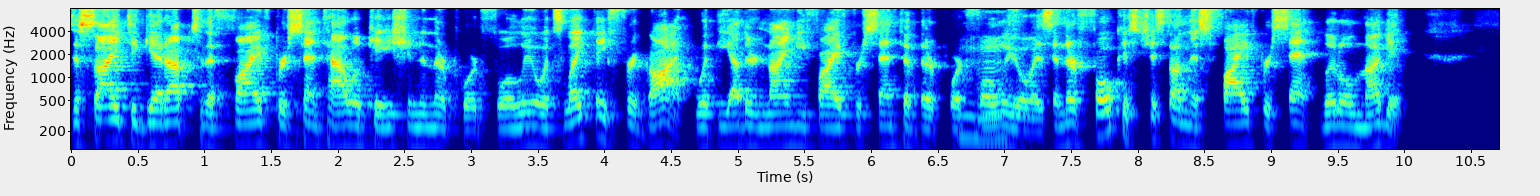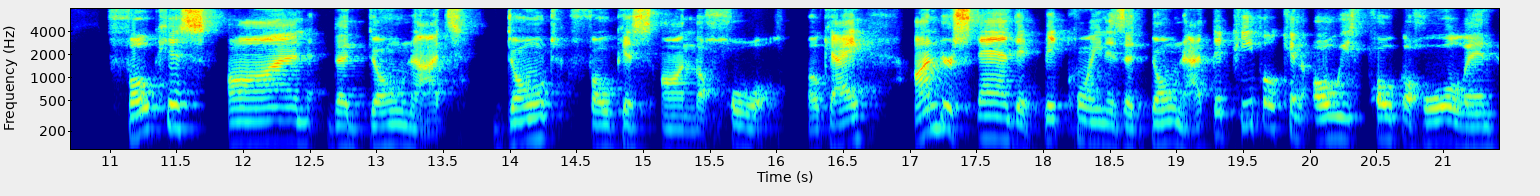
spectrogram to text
decide to get up to the 5% allocation in their portfolio, it's like they forgot what the other 95% of their mm-hmm. portfolio mm-hmm. is. And they're focused just on this 5% little nugget. Focus on the donut. Don't focus on the hole. Okay. Understand that Bitcoin is a donut that people can always poke a hole in.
